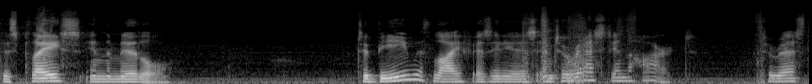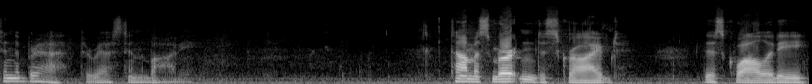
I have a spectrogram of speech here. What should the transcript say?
this place in the middle, to be with life as it is and to rest in the heart, to rest in the breath, to rest in the body. Thomas Merton described this quality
